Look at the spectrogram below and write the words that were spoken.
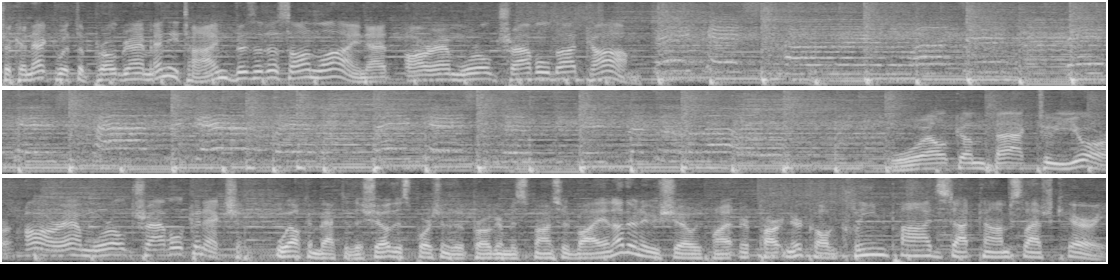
To connect with the program anytime, visit us online at rmworldtravel.com. Welcome back to your RM World Travel Connection. Welcome back to the show. This portion of the program is sponsored by another new show partner, partner called CleanPods.com slash carey.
